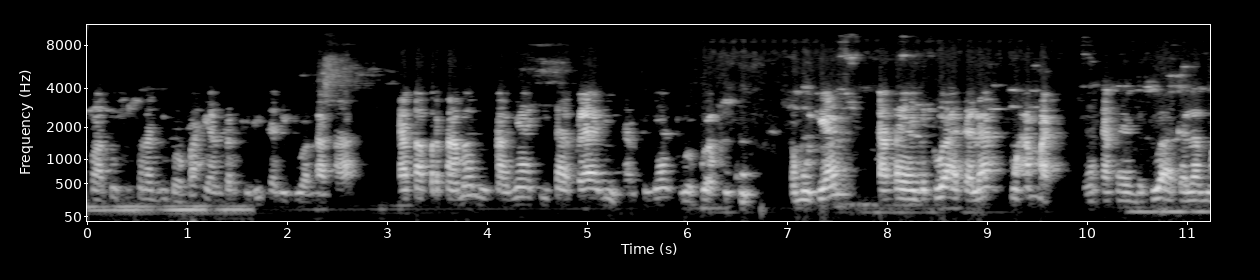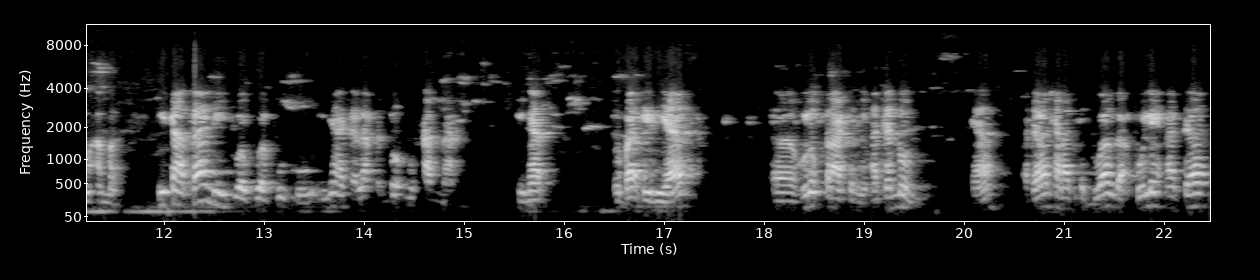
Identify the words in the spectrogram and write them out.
suatu susunan idopa yang terdiri dari dua kata. Kata pertama misalnya kita bani artinya dua buah buku kemudian kata yang kedua adalah Muhammad ya, kata yang kedua adalah Muhammad kita gali dua buah buku ini adalah bentuk musanna. Ingat, coba dilihat uh, huruf terakhir ini ada nun, ya. Padahal syarat kedua nggak boleh ada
